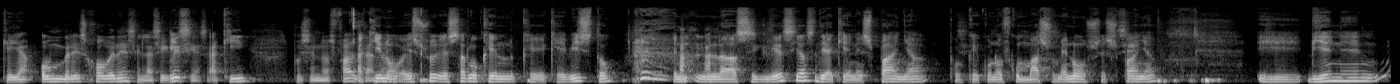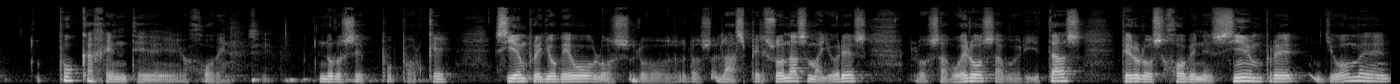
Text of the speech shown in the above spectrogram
que haya hombres jóvenes en las iglesias. Aquí, pues nos falta. Aquí no, no eso es algo que, que, que he visto en, las iglesias de aquí en España, porque conozco más o menos España, sí. y vienen poca gente joven. Sí. No lo sé por, por qué. Siempre yo veo los, los, los, las personas mayores, los abuelos, abuelitas, pero los jóvenes siempre, yo me,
